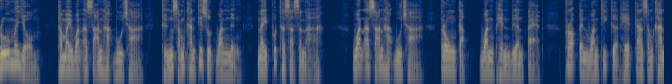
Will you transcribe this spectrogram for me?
รู้ไหมโยมทำไมวันอาสาฬหบูชาถึงสำคัญที่สุดวันหนึ่งในพุทธศาสนา วันอาสาฬหบูชา ตรงกับวันเพ็ญเดือน 8 เพราะเป็นวันที่เกิดเหตุการณ์สำคัญ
